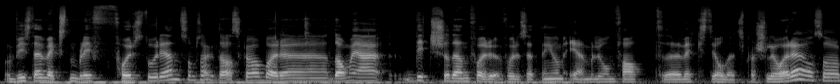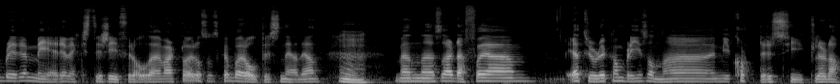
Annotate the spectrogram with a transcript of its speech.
Hvis den veksten blir for stor igjen, som sagt, da, bare, da må jeg ditche den for, forutsetningen om 1 million fat eh, vekst i oljeetterspørsel i året. Og så blir det mer vekst i skiferolje hvert år, og så skal bare oljeprisen ned igjen. Mm. Men eh, Så det er derfor jeg, jeg tror det kan bli sånne mye kortere sykler, da.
